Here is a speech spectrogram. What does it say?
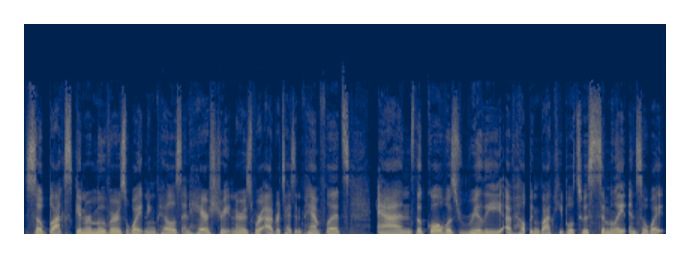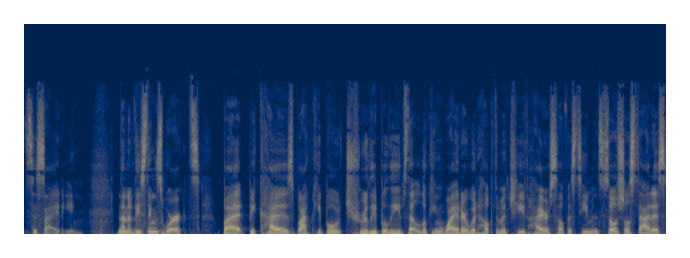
So, black skin removers, whitening pills, and hair straighteners were advertised in pamphlets, and the goal was really of helping black people to assimilate into white society. None of these things worked, but because black people truly believes that looking whiter would help them achieve higher self-esteem and social status,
